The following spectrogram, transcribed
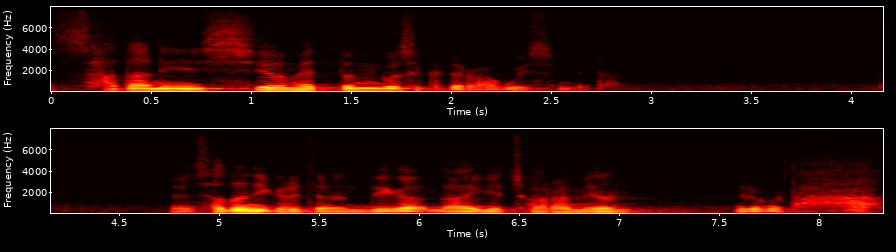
사단이 시험했던 것을 그대로 하고 있습니다. 예, 사단이 그랬잖아요. 네가 나에게 절하면 이런 거 다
